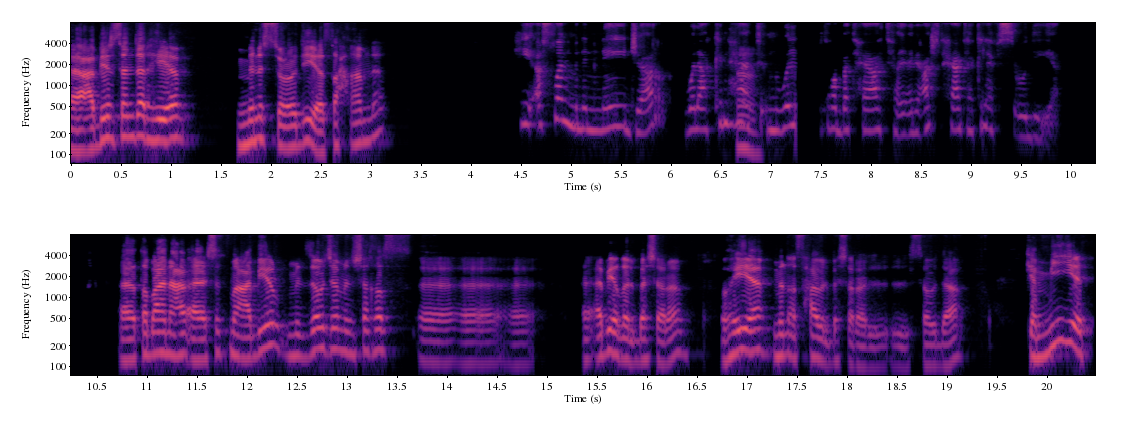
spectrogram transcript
آه، عبير سندر هي من السعودية صح آمنة؟ هي أصلا من النيجر ولكنها انولدت وتربت حياتها يعني عاشت حياتها كلها في السعودية. آه، طبعا آه، شو اسمه عبير متزوجة من شخص آه، آه، آه، أبيض البشرة وهي من أصحاب البشرة السوداء. كمية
